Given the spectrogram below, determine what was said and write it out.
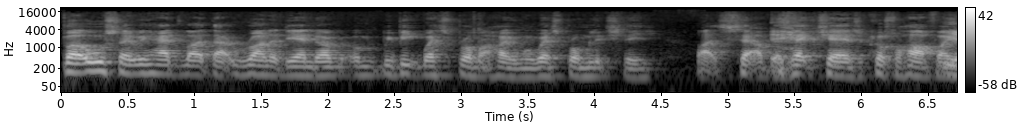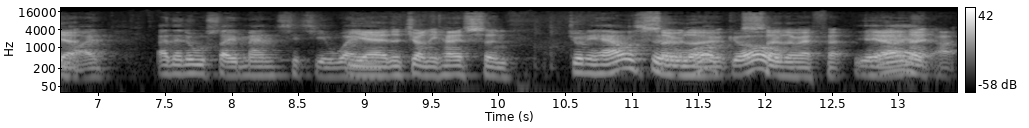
But also, we had like that run at the end. Of, we beat West Brom at home, where West Brom literally like set up their deck chairs across the halfway Yeah. line, and then also Man City away. Yeah, the Johnny Howson Johnny Howson, solo a solo effort. Yeah. Yeah, I know. I,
